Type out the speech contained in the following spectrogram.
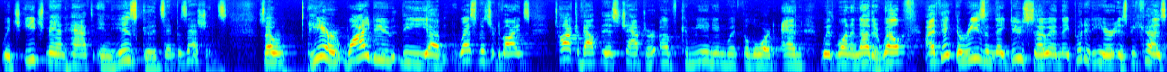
which each man hath in his goods and possessions. So, here, why do the uh, Westminster Divines talk about this chapter of communion with the Lord and with one another? Well, I think the reason they do so, and they put it here, is because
